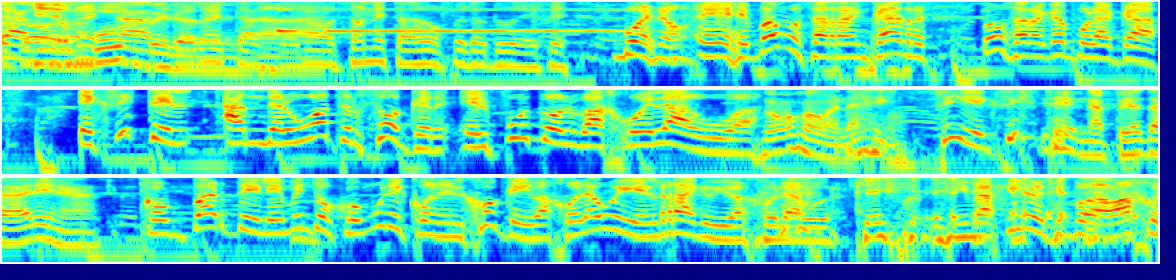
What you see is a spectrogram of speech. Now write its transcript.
tanto, Tiene no es bug, tanto, pero no es tanto, ah. no, son estas dos pelotudeces. Bueno, eh, vamos a arrancar, vamos a arrancar por acá. Existe el underwater soccer, el fútbol bajo el agua. No, nice. Sí, existe. Una pelota de arena. comparte elementos comunes con el hockey bajo el agua y el rugby bajo el agua. Me imagino tipo abajo,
